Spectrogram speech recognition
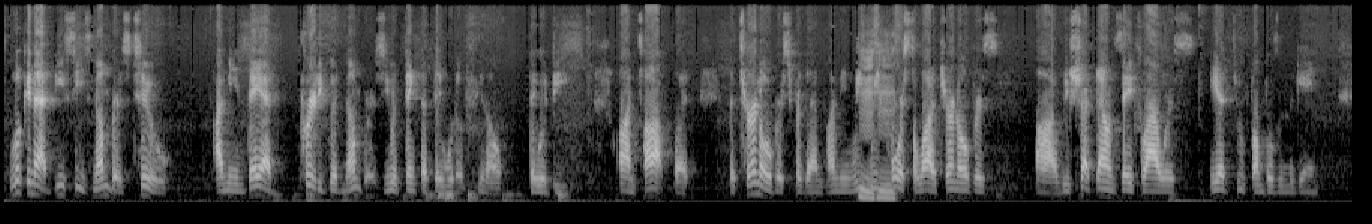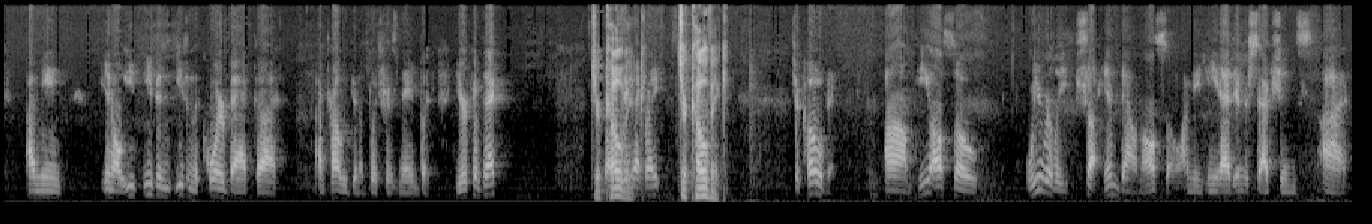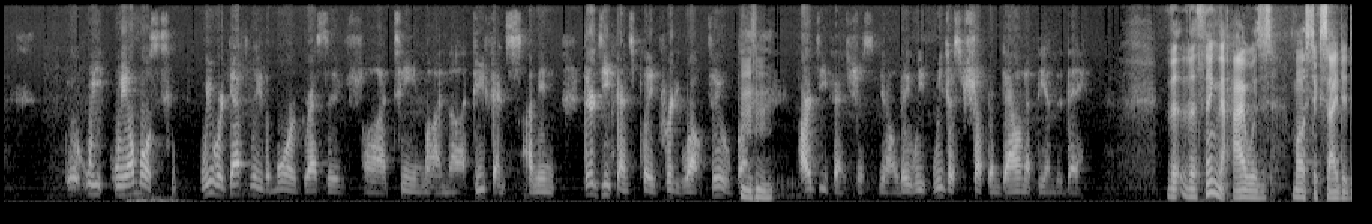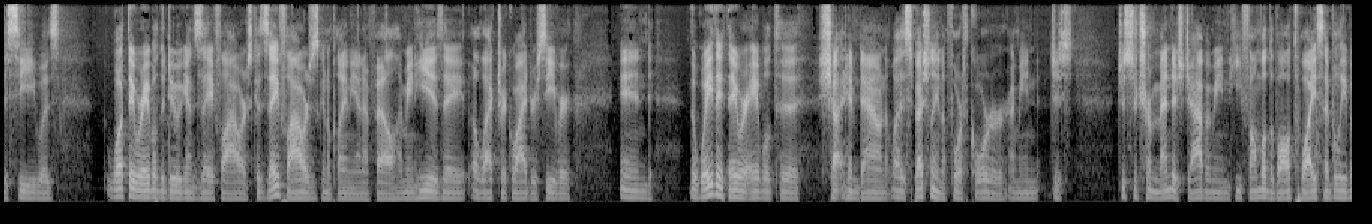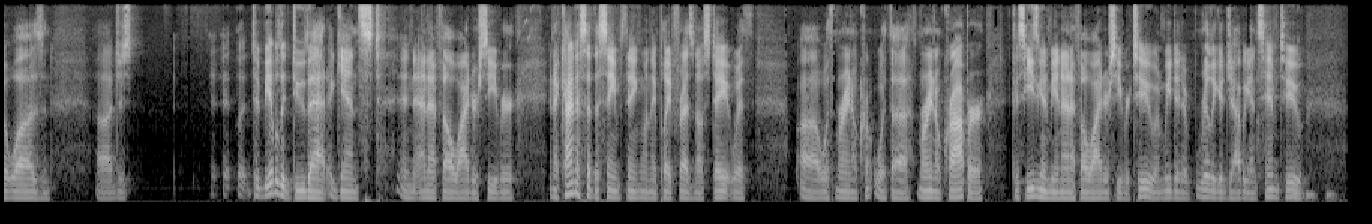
looking at BC's numbers too, I mean, they had pretty good numbers. You would think that they would have, you know, they would be on top, but the turnovers for them. I mean, we, mm-hmm. we forced a lot of turnovers. Uh, we shut down Zay Flowers. He had two fumbles in the game. I mean, you know, e- even even the quarterback. Uh, I'm probably going to butcher his name, but Jurkovec. Jurkovec. right? Jurkovec. Um, he also, we really shut him down. Also, I mean, he had interceptions. Uh, we we almost we were definitely the more aggressive uh, team on uh, defense. I mean, their defense played pretty well too, but mm-hmm. our defense just you know they we, we just shut them down at the end of the day. The the thing that I was most excited to see was what they were able to do against Zay Flowers because Zay Flowers is going to play in the NFL. I mean, he is a electric wide receiver, and the way that they were able to shut him down, especially in the fourth quarter. I mean, just just a tremendous job. I mean, he fumbled the ball twice, I believe it was, and uh, just to be able to do that against an NFL wide receiver. And I kind of said the same thing when they played Fresno State with uh, with Moreno with uh, Moreno Cropper because he's going to be an NFL wide receiver too, and we did a really good job against him too.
